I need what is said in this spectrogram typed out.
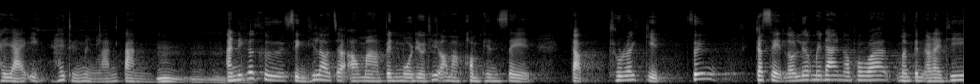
ขยายอีกให้ถึง 1 ล้านตันอืมอืมอืมอันนี้ก็คือสิ่งที่เราจะเอามาเป็นโมเดลที่เอามา compensate กับธุรกิจ ซึ่งเกษตรเราเลือกไม่ได้เนาะเพราะว่ามันเป็นอะไรที่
